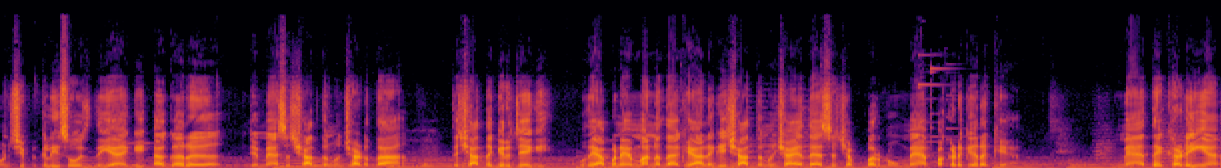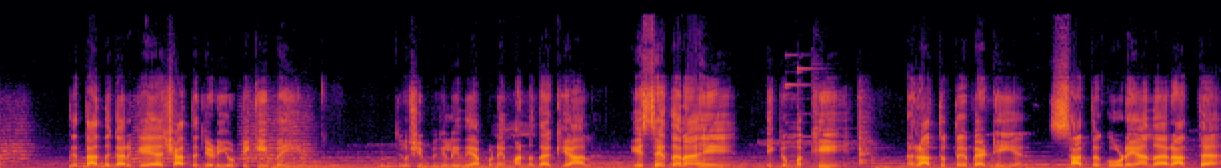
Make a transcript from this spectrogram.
ਹੁਣ ਛਿਪਕਲੀ ਸੋਚਦੀ ਹੈ ਕਿ ਅਗਰ ਜੇ ਮੈਂ ਇਸ ਛੱਤ ਨੂੰ ਛੱਡਦਾ ਤੇ ਛੱਤ ਗਿਰ ਜੇਗੀ। ਉਹਦੇ ਆਪਣੇ ਮਨ ਦਾ ਖਿਆਲ ਹੈ ਕਿ ਛੱਤ ਨੂੰ ਸ਼ਾਇਦ ਇਸ ਛੱਪਰ ਨੂੰ ਮੈਂ ਪਕੜ ਕੇ ਰੱਖਿਆ। ਮੈਂ ਤੇ ਖੜੀ ਆ ਤੇ ਤਦ ਕਰਕੇ ਇਹ ਛੱਤ ਜਿਹੜੀ ਉਹ ਟਿਕੀ ਪਈ ਹੈ। ਤੇ ਉਹ ਛਿਪਕਲੀ ਦੇ ਆਪਣੇ ਮਨ ਦਾ ਖਿਆਲ ਹੈ। ਇਸੇ ਤਰ੍ਹਾਂ ਹੀ ਇੱਕ ਮੱਖੀ ਰੱਥ ਉੱਤੇ ਬੈਠੀ ਹੈ। ਸੱਤ ਘੋੜਿਆਂ ਦਾ ਰੱਥ ਹੈ।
